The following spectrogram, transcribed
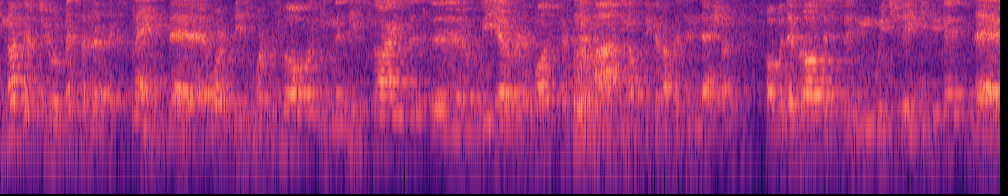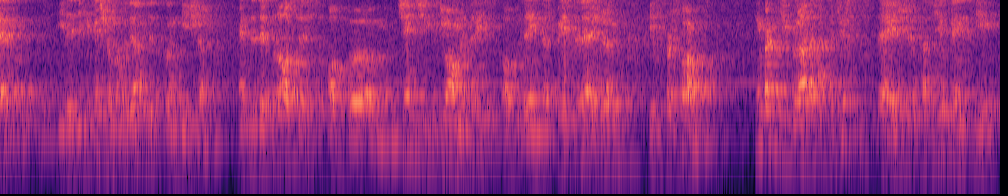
In order to better explain work, this workflow, in this slide uh, we have reported a synoptic representation of the process in which the, the identification of the onset condition and the process of um, changing geometries of the interface region is performed. In particular, at the first stage, as you can see,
